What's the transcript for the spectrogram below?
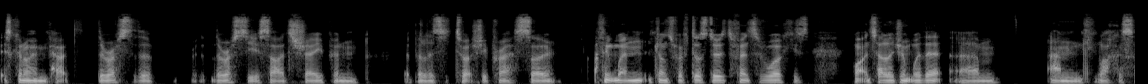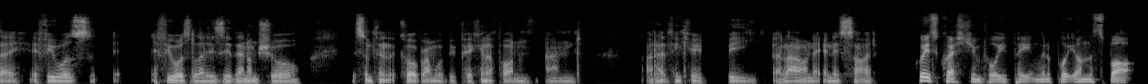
it's going to impact the rest of the the rest of your side's shape and ability to actually press. So I think when John Swift does do his defensive work, he's quite intelligent with it. Um, and like I say, if he was, if he was lazy, then I'm sure it's something that Corberán would be picking up on. And I don't think he'd be allowing it in his side. Quiz question for you, Pete. I'm going to put you on the spot.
